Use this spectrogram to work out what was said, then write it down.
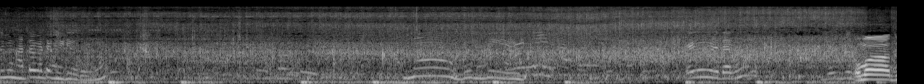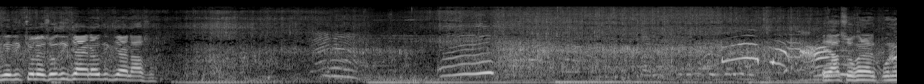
তুমি হাঁটা হাঁটা ভিডিও করো হ্যাঁ? না না বুঝবি এগুলো দেখো ও মা তুমি এদিক চলে এসো ওদিক যায় না ওদিক যায় না আসো। এই আসো ওখানে কোনো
